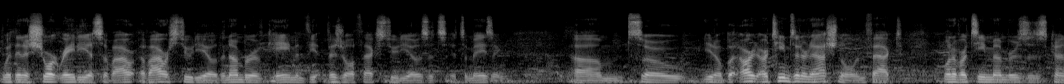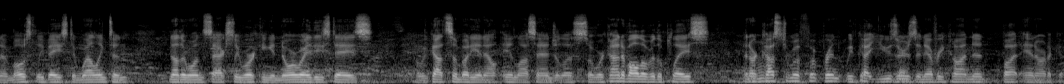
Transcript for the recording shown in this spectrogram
within a short radius of our, of our studio, the number of game and visual effects studios, it's, it's amazing. Um, so, you know, but our, our team's international. In fact, one of our team members is kind of mostly based in Wellington. Another one's actually working in Norway these days. We've got somebody in, in Los Angeles. So we're kind of all over the place. And our mm -hmm. customer footprint, we've got users in every continent but Antarctica.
